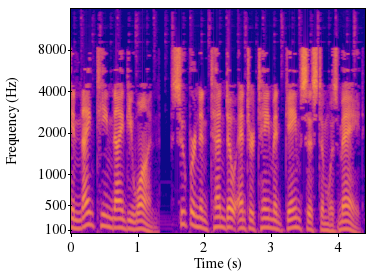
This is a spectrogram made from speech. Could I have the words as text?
In 1991, Super Nintendo Entertainment Game System was made.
